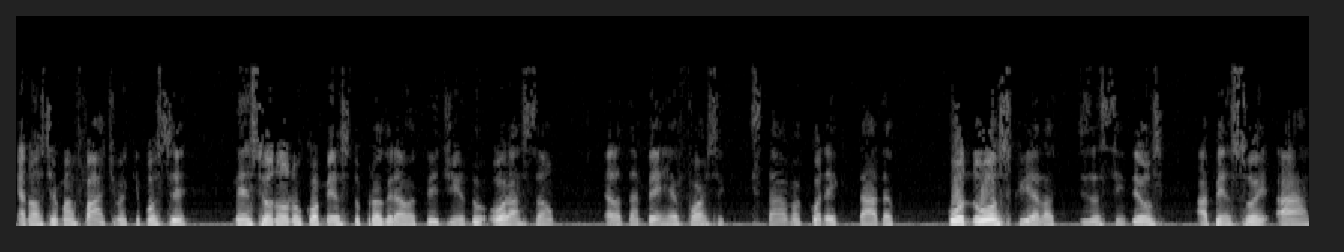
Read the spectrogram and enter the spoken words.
É a nossa irmã Fátima, que você mencionou no começo do programa pedindo oração, ela também reforça que estava conectada conosco e ela diz assim: Deus abençoe a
